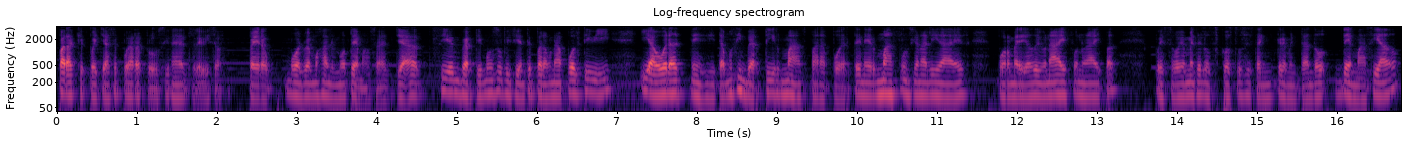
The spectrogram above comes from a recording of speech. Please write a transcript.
para que pues ya se pueda reproducir en el televisor. Pero volvemos al mismo tema, o sea, ya si invertimos suficiente para una Apple TV y ahora necesitamos invertir más para poder tener más funcionalidades por medio de un iPhone, un iPad, pues obviamente los costos se están incrementando demasiado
